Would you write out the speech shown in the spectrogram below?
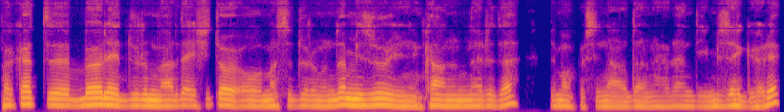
Fakat e, böyle durumlarda eşit oy olması durumunda Missouri'nin kanunları da Demokrasi Now'dan öğrendiğimize göre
